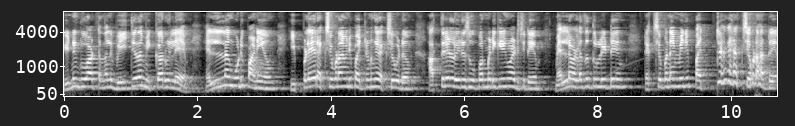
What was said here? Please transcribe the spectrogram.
വീണ്ടും ഗുവാട്ട് എന്നാലും വെയിറ്റ് ചെയ്താൽ മിക്കാറുമില്ലേ എല്ലാം കൂടി പണിയും. ഇപ്പോഴേ രക്ഷപ്പെടാൻ വേണ്ടി പറ്റണമെങ്കിൽ രക്ഷപ്പെടും. അത്രയുള്ള ഒരു സൂപ്പർ മെഡിക്കലും കൂടെ അടിച്ചിട്ട് മെല്ലെ വെള്ളത്തിൽ തുള്ളിയിട്ട് രക്ഷപ്പെടാൻ വേണ്ടി പറ്റുമെങ്കിൽ രക്ഷപ്പെടാട്ടെ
